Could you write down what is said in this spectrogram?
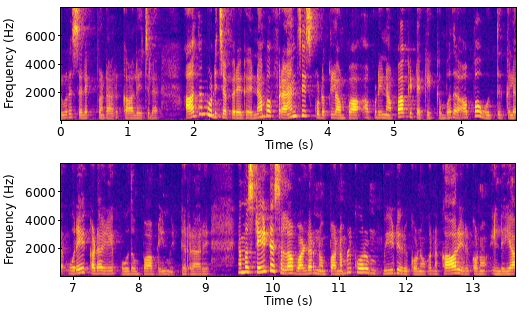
இவர் செலக்ட் பண்ணுறாரு காலேஜில் அது முடித்த பிறகு நம்ம ஃப்ரான்சிஸ் கொடுக்கலாம்ப்பா அப்படின்னு அப்பா கிட்ட கேட்கும்போது அப்பா ஒத்துக்கலை ஒரே கடையிலே போதும்ப்பா அப்படின்னு விட்டுடுறாரு. நம்ம ஸ்டேட்டஸ் எல்லாம் வளரணும்ப்பா நம்மளுக்கு ஒரு வீடு இருக்கணும் கார் இருக்கணும் இல்லையா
